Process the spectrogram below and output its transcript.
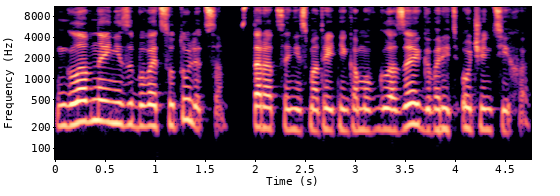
Главное не забывать сутулиться, стараться не смотреть никому в глаза и говорить очень тихо.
